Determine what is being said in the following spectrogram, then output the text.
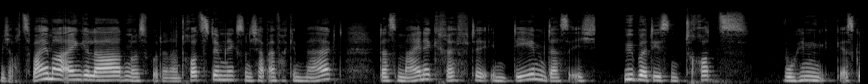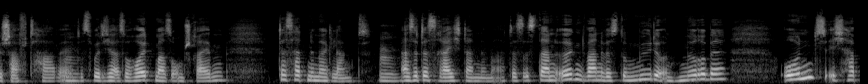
Mich auch zweimal eingeladen und es wurde dann trotzdem nichts. Und ich habe einfach gemerkt, dass meine Kräfte in dem, dass ich über diesen Trotz, wohin es geschafft habe, das würde ich also heute mal so umschreiben, das hat nimmer gelangt. Also das reicht dann nimmer. Das ist dann irgendwann wirst du müde und mürbe. Und ich habe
